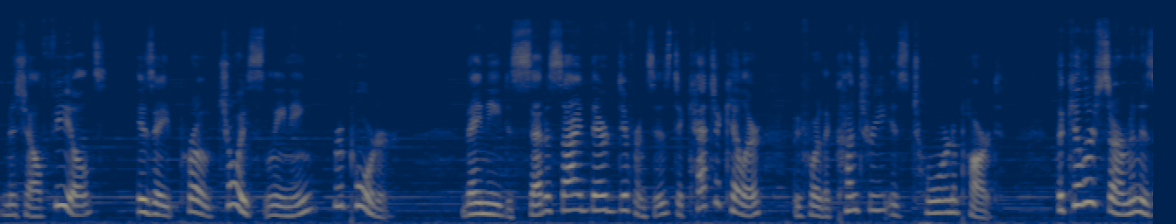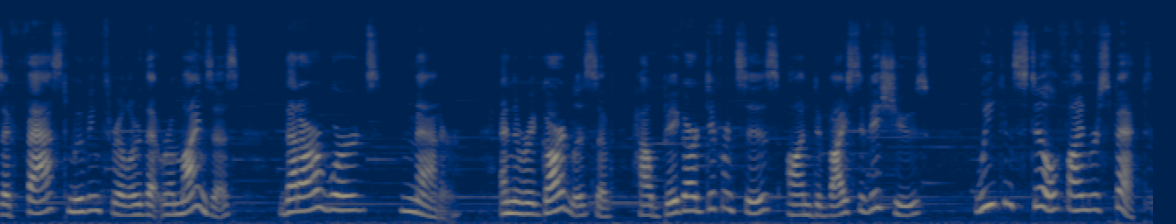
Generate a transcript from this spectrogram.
Michelle Fields is a pro choice leaning reporter. They need to set aside their differences to catch a killer before the country is torn apart. The Killer's Sermon is a fast moving thriller that reminds us that our words matter, and that regardless of how big our differences on divisive issues, we can still find respect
